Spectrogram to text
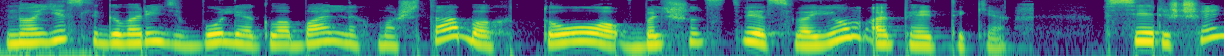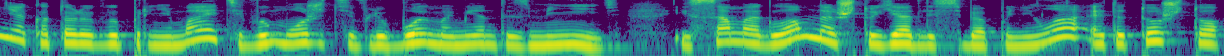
Ну а если говорить в более глобальных масштабах, то в большинстве своем, опять-таки, все решения, которые вы принимаете, вы можете в любой момент изменить. И самое главное, что я для себя поняла, это то, что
